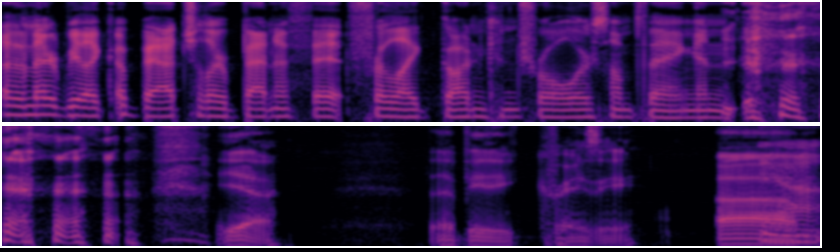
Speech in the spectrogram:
And then there'd be like a bachelor benefit for like gun control or something. And yeah, that'd be crazy. Um, Yeah.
